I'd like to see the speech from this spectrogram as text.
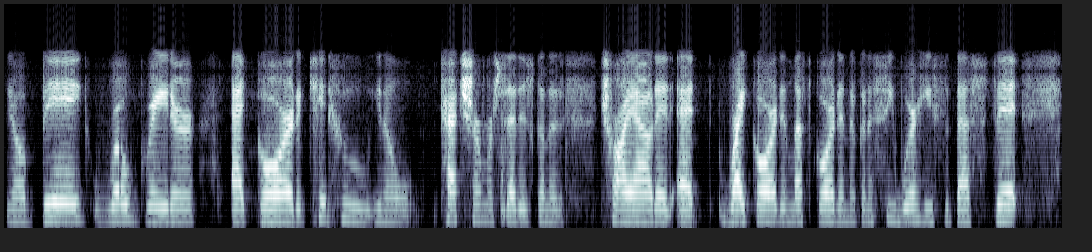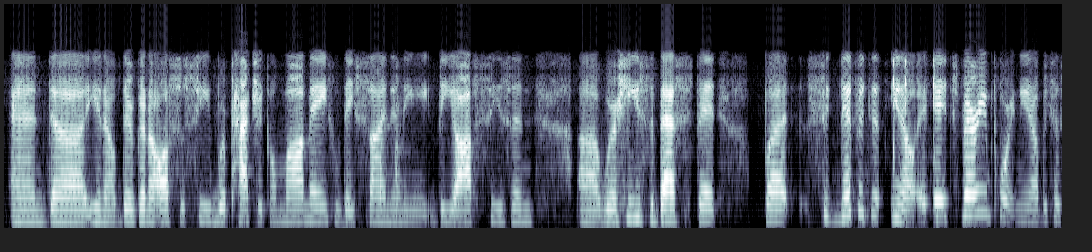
you know, big road grader at guard, a kid who, you know, Pat Shurmur said is going to try out at, at right guard and left guard, and they're going to see where he's the best fit. And uh, you know they're going to also see where Patrick Omameh, who they signed in the the off season, uh, where he's the best fit. But significant, you know, it, it's very important, you know, because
